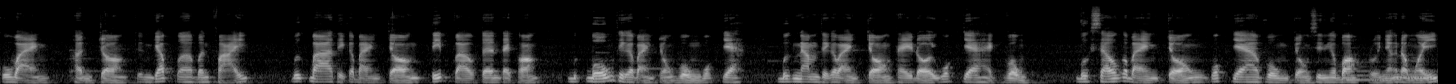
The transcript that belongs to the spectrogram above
của bạn, hình tròn trên góc à, bên phải. Bước 3 thì các bạn chọn tiếp vào tên tài khoản. Bước 4 thì các bạn chọn vùng quốc gia. Bước 5 thì các bạn chọn thay đổi quốc gia hạt vùng. Bước 6 các bạn chọn quốc gia, vùng, chọn Singapore, rồi nhấn đồng ý.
